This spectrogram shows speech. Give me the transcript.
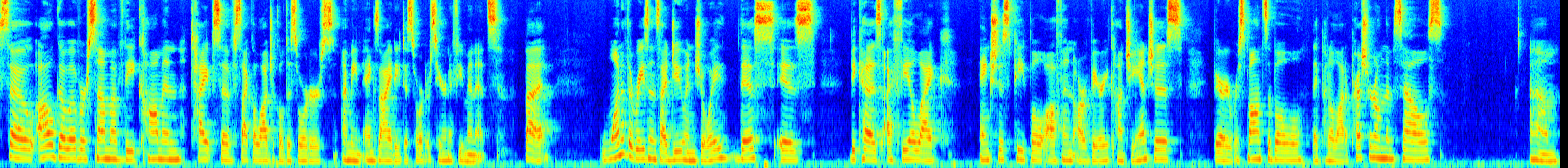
So, I'll go over some of the common types of psychological disorders, I mean, anxiety disorders, here in a few minutes. But one of the reasons I do enjoy this is because I feel like anxious people often are very conscientious, very responsible, they put a lot of pressure on themselves. Um,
